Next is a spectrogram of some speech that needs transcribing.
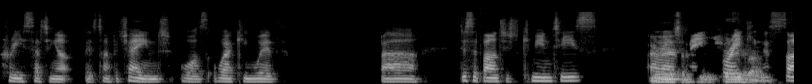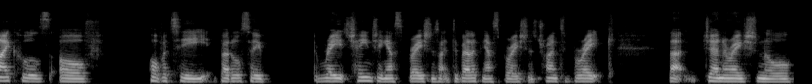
pre setting up It's Time for Change was working with uh, disadvantaged communities around yes, breaking the cycles of poverty, but also raise, changing aspirations, like developing aspirations, trying to break that generational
